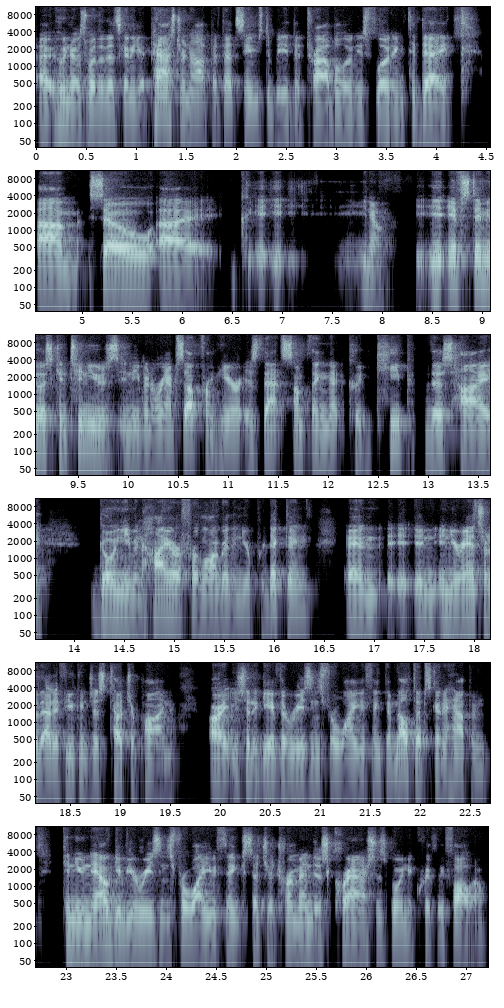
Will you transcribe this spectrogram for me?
uh, who knows whether that's going to get passed or not, but that seems to be the trial balloon he's floating today. Um, so, uh, it, you know, if stimulus continues and even ramps up from here, is that something that could keep this high going even higher for longer than you're predicting? And in, in your answer to that, if you can just touch upon all right, you sort of gave the reasons for why you think the melt up's going to happen. Can you now give your reasons for why you think such a tremendous crash is going to quickly follow?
